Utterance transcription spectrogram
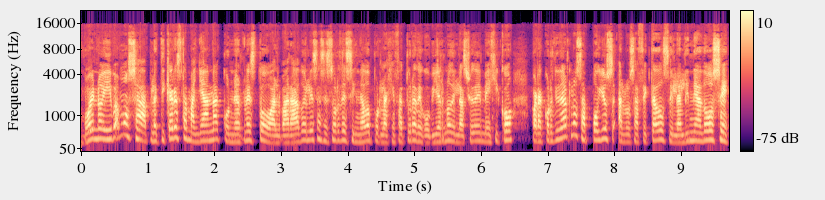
Bueno, y vamos a platicar esta mañana con Ernesto Alvarado. Él es asesor designado por la Jefatura de Gobierno de la Ciudad de México para coordinar los apoyos a los afectados de la línea 12.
